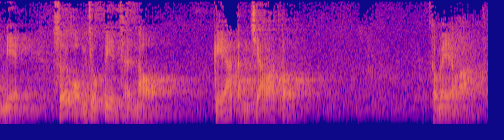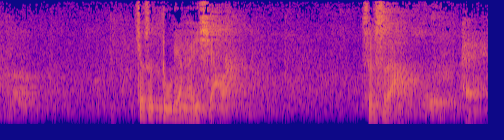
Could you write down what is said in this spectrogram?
面。所以我们就变成哦，给他等加啊多，有没有啊？就是度量很小啊，是不是啊？哎，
